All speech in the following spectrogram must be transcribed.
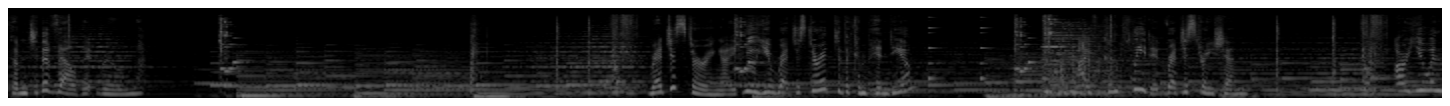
Welcome to the Velvet Room. Registering, I. Will you register it to the compendium? I've completed registration. Are you in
